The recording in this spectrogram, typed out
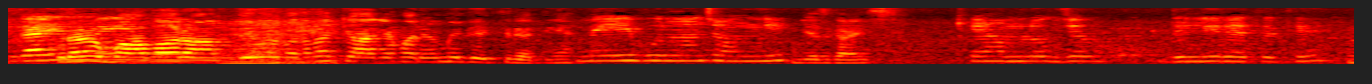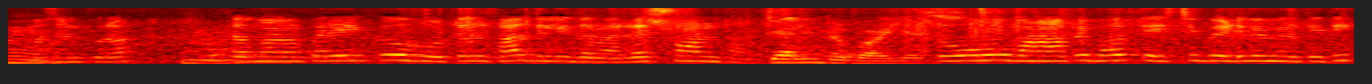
पूरा बाबा रामदेव और पता ना क्या क्या हमारे में देखती रहती हैं। मैं ये बोलना चाहूँगी यस गाइस कि हम लोग जब दिल्ली रहते थे हम्म। भजनपुरा। हम्म। तब वहाँ पर एक होटल था दिल्ली दरबार रेस्टोरेंट था। दरबार तो वहाँ पे बहुत टेस्टी बेड भी मिलती थी।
